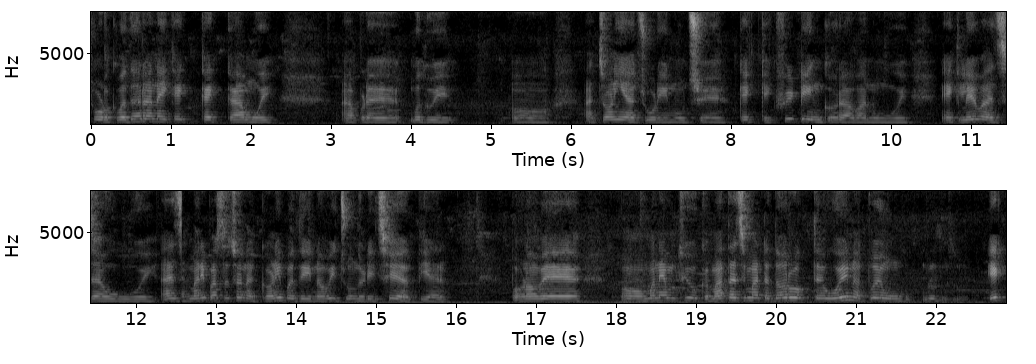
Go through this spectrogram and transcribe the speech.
થોડોક વધારાને કંઈક કંઈક કામ હોય. આપણે બધુંય આ ચણિયા ચોળીનું છે, કંઈક કંઈક ફિટિંગ કરાવવાનું હોય એક લેવા જવું હોય. આજ મારી પાસે છે ને ઘણી બધી નવી ચૂંદડી છે અત્યારે. પણ હવે મને એમ થયું કે માતાજી માટે દર વખતે હોય ને તોય હું એક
